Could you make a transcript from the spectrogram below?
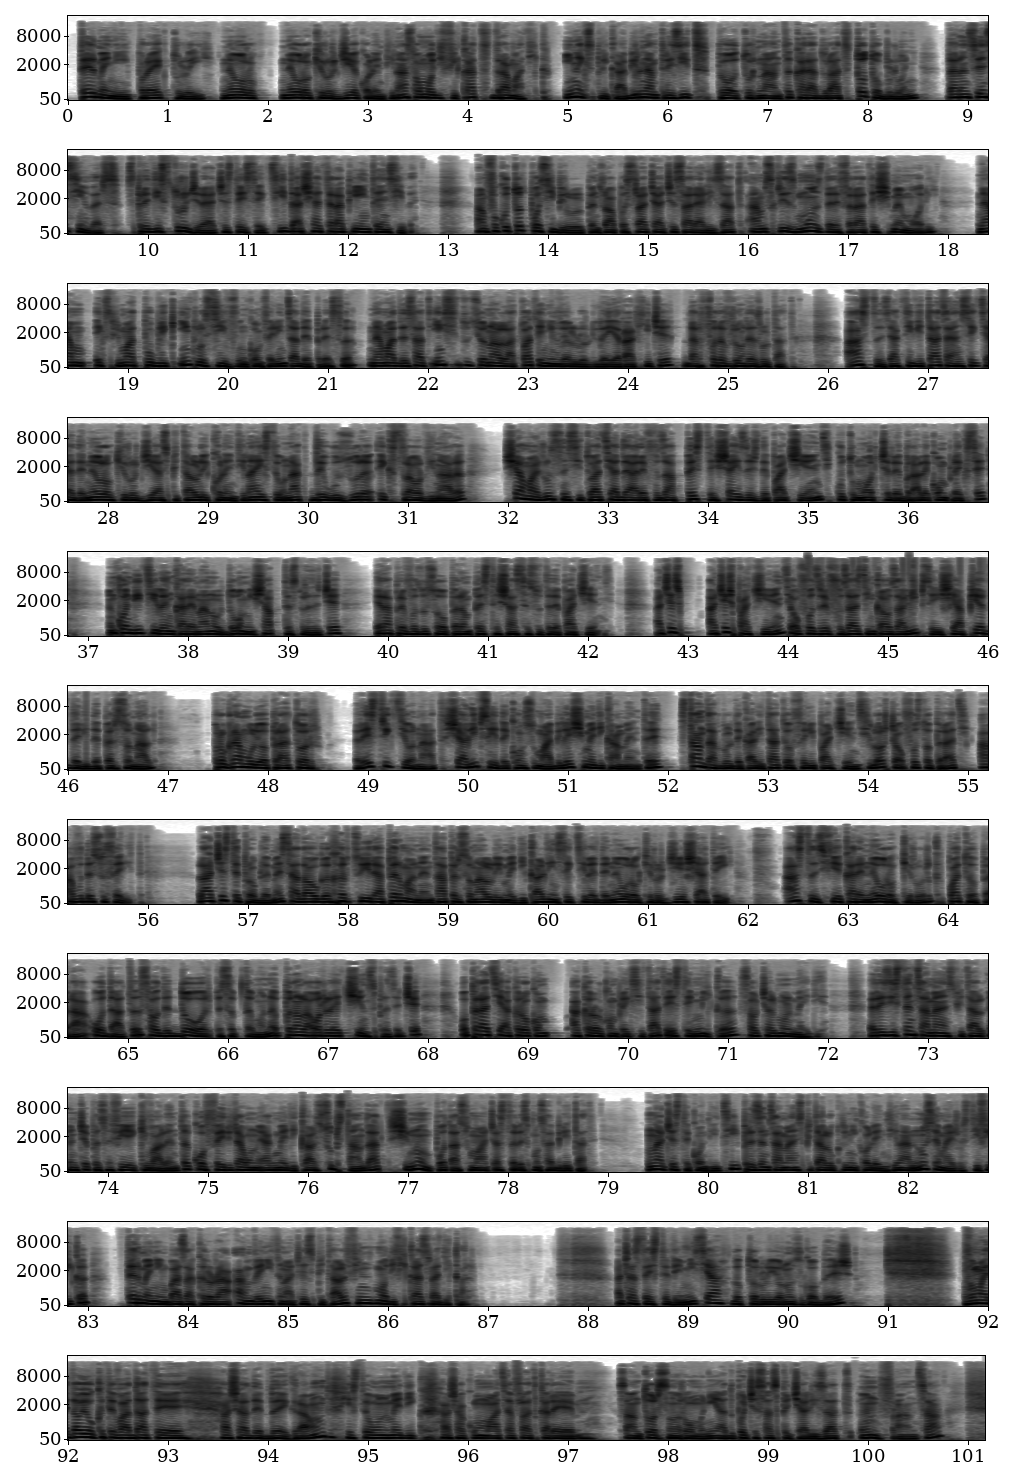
Termenii proiectului neuro neurochirurgie colentina s-au modificat dramatic. Inexplicabil ne-am trezit pe o turnantă care a durat tot o luni, dar în sens invers, spre distrugerea acestei secții, dar și a terapiei intensive. Am făcut tot posibilul pentru a păstra ceea ce s-a realizat, am scris mulți de referate și memorii, ne-am exprimat public inclusiv în conferința de presă, ne-am adresat instituțional la toate nivelurile ierarhice, dar fără vreun rezultat. Astăzi, activitatea în secția de neurochirurgie a Spitalului Colentina este un act de uzură extraordinară și am ajuns în situația de a refuza peste 60 de pacienți cu tumori cerebrale complexe, în condițiile în care în anul 2017 era prevăzut să operăm peste 600 de pacienți. Acești, acești pacienți au fost refuzați din cauza lipsei și a pierderii de personal, programului operator restricționat și a lipsei de consumabile și medicamente, standardul de calitate oferit pacienților ce au fost operați a avut de suferit. La aceste probleme se adaugă hărțuirea permanentă a personalului medical din secțiile de neurochirurgie și ATI. Astăzi fiecare neurochirurg poate opera o dată sau de două ori pe săptămână până la orele 15, operația a căror, a căror complexitate este mică sau cel mult medie. Rezistența mea în spital începe să fie echivalentă cu oferirea unui act medical substandard și nu pot asuma această responsabilitate. În aceste condiții, prezența mea în spitalul clinic Olentina nu se mai justifică, termenii în baza cărora am venit în acest spital fiind modificați radical. Aceasta este demisia doctorului Ionus Gobej. Vă mai dau eu câteva date așa de background. Este un medic, așa cum ați aflat, care s-a întors în România după ce s-a specializat în Franța.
